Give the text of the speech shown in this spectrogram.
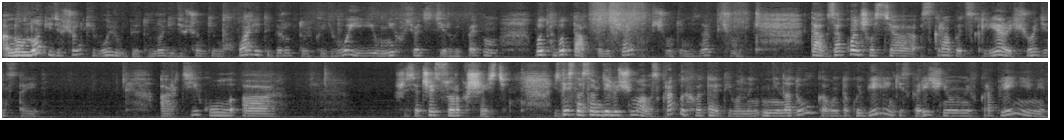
но многие девчонки его любят, многие девчонки его хвалят и берут только его, и у них все тестировать. Поэтому вот, вот так получается, почему-то не знаю почему. Так, закончился скраб от еще один стоит. Артикул а, 66-46. Здесь на самом деле очень мало скраба, хватает его на, ненадолго. Он такой беленький, с коричневыми вкраплениями,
